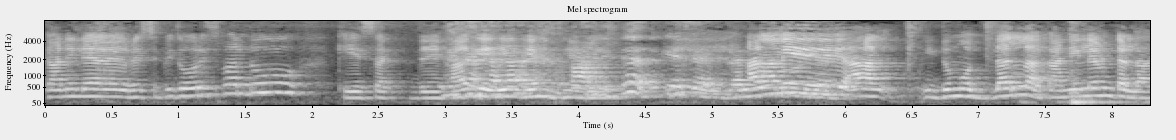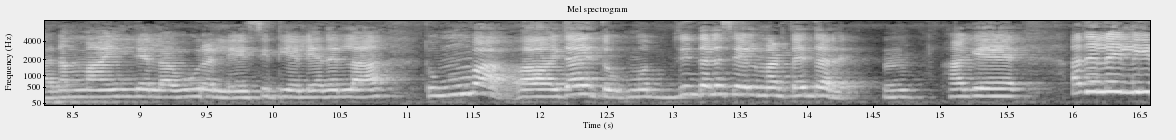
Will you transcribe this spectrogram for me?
ಕನೀಲೆ ರೆಸಿಪಿ ತೋರಿಸಬಾರ್ದು ಕೇಸ್ ಆಗ್ತದೆ ಹಾಗೆ ಹೀಗೆ ಅಲ್ಲಿ ಇದು ಮೊದ್ಲಲ್ಲ ಕನಿಲೆ ಉಂಟಲ್ಲ ನಮ್ಮ ಇಲ್ಲಿ ಎಲ್ಲ ಊರಲ್ಲಿ ಸಿಟಿಯಲ್ಲಿ ಅದೆಲ್ಲ ತುಂಬಾ ಇದಾಯ್ತು. ಮೊದ್ಲಿಂದಲೇ ಸೇಲ್ ಮಾಡ್ತಾ ಇದ್ದಾರೆ. ಹ್ಮ್ ಹಾಗೆ ಅದೆಲ್ಲ ಇಲ್ಲಿ ಈ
